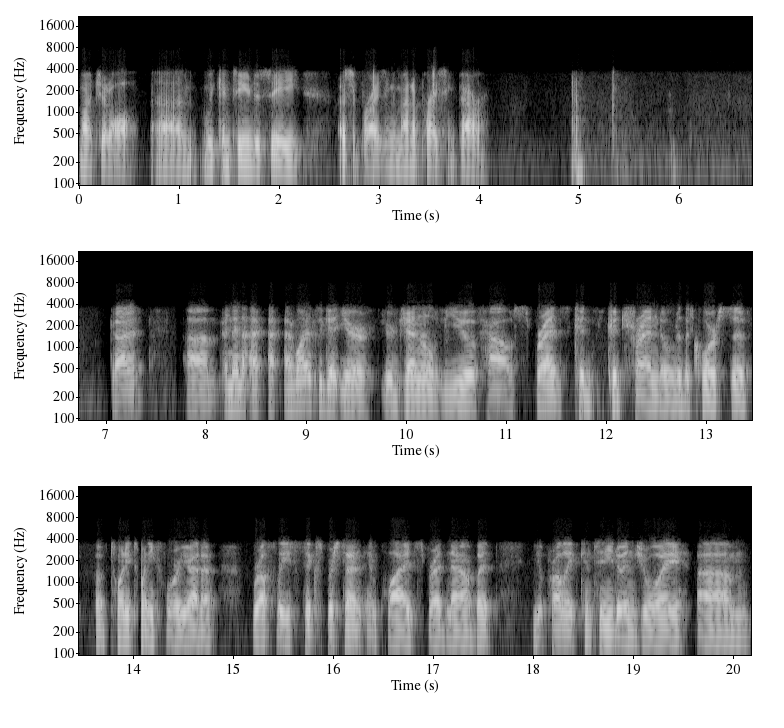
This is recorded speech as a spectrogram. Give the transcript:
much at all. Um, we continue to see a surprising amount of pricing power. Got it. Um, and then I wanted to get your general view of how spreads could trend over the course of 2024. You had a roughly 6% implied spread now, but you'll probably continue to enjoy um,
